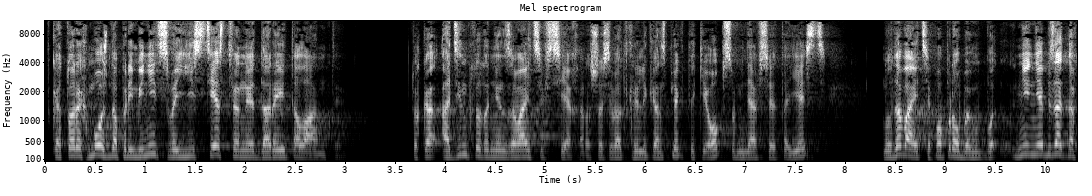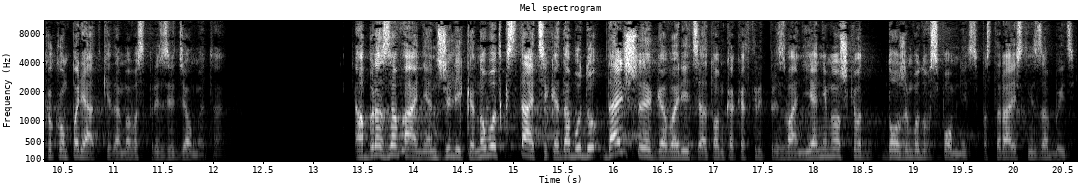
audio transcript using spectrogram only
в которых можно применить свои естественные дары и таланты. Только один кто-то не называйте все, хорошо? Если вы открыли конспект, такие, опс, у меня все это есть – ну давайте попробуем. Не, не обязательно в каком порядке да, мы воспроизведем это. Образование, Анжелика. Ну вот, кстати, когда буду дальше говорить о том, как открыть призвание, я немножко вот должен буду вспомнить, постараюсь не забыть.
